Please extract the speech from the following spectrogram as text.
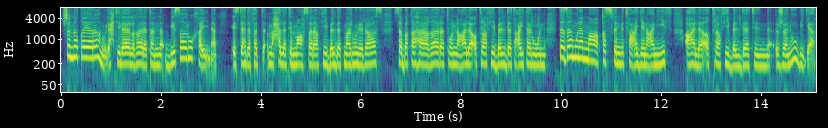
شن طيران الاحتلال غارة بصاروخين. استهدفت محلة المعصرة في بلدة مارون الراس. سبقها غارة على أطراف بلدة عيترون تزامنا مع قصف مدفعي عنيف على أطراف بلدات جنوبية.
